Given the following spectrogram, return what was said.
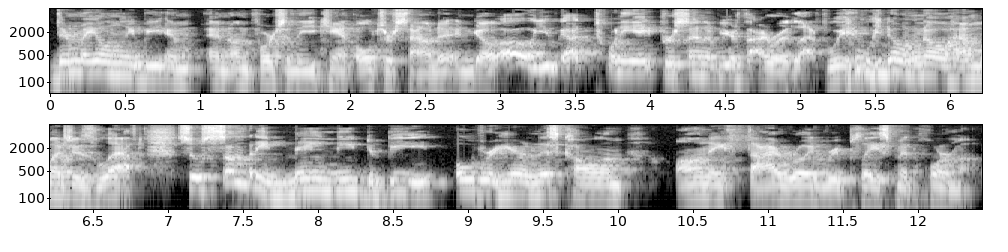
there may only be, and, and, unfortunately, you can't ultrasound it and go, oh, you've got 28% of your thyroid left. We, we don't know how much is left. So somebody may need to be over here in this column on a thyroid replacement hormone.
